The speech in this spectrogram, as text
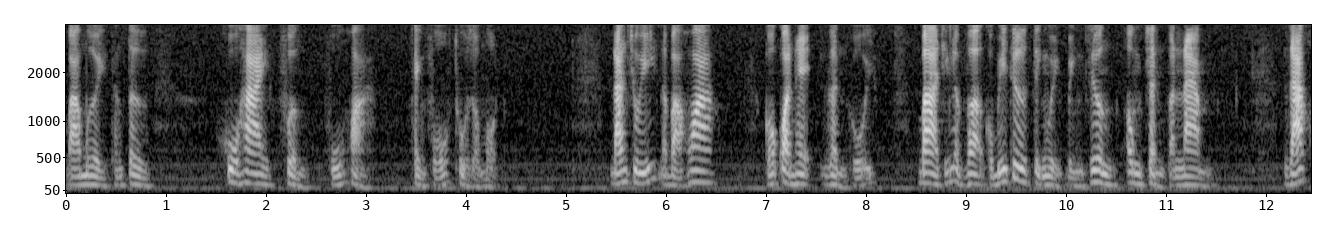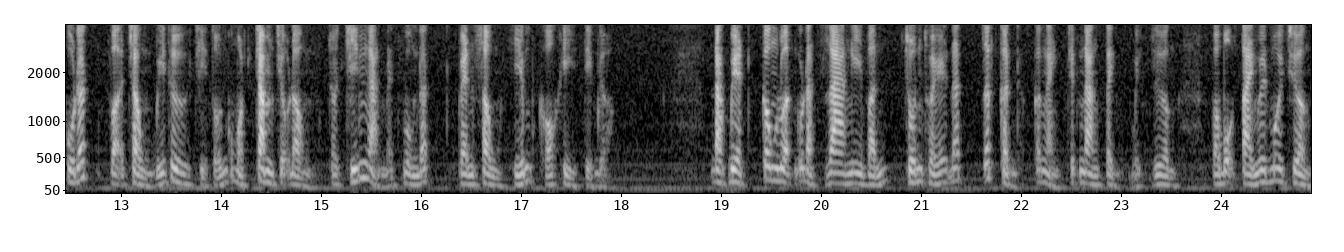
30 tháng 4, khu 2, phường Phú Hòa, thành phố Thủ Dầu Một. Đáng chú ý là bà Hoa có quan hệ gần gũi. Bà chính là vợ của bí thư tỉnh ủy Bình Dương, ông Trần Văn Nam. Giá khu đất vợ chồng bí thư chỉ tốn có 100 triệu đồng cho 9.000 m2 đất ven sông hiếm có khi tìm được. Đặc biệt, công luận cũng đặt ra nghi vấn trốn thuế đất rất cần các ngành chức năng tỉnh Bình Dương và Bộ Tài nguyên Môi trường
